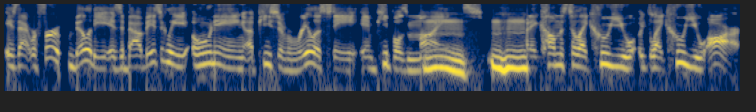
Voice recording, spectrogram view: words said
is that referability is about basically owning a piece of real estate in people's mm. minds mm. mm-hmm. when it comes to like who you like who you are.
